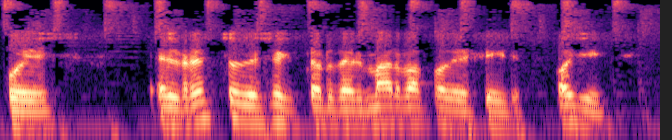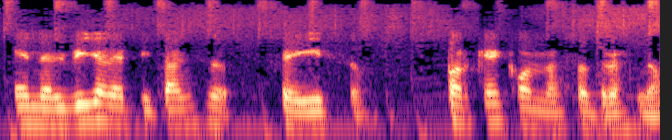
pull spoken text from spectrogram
pues el resto del sector del mar va a poder decir, oye, en el Villa de Pitancho se hizo, ¿por qué con nosotros no?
